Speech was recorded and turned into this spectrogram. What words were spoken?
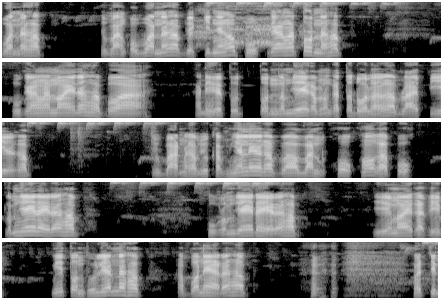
บวนนะครับอยู่บ้านกบวนนะครับอยากกินยังเขาปลูกย่างละต้นนะครับ ปลูกย่างละหน้อยนะครับเพราะว่า อันนี้ก็ต้นต้นลำไยกับมันก็ต้นโดนแล้วครับหลายปีแล้วครับ อยู่บ้านนะครับอยู่กับเฮียนเลยนะครับว่าบ้านโคกห้อกับปลูกลำไยได้นะครับ ปลูกลำไยได้นะครับอีกน้อยก็สิมีต้นทุเรียนนะครับ กับบ่แน่นะครับมากิน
